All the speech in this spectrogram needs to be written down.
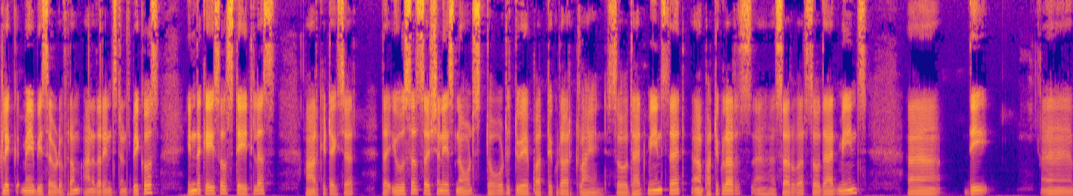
click may be served from another instance. Because in the case of stateless architecture, the user session is not stored to a particular client. So that means that a particular uh, server. So that means uh, the uh,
